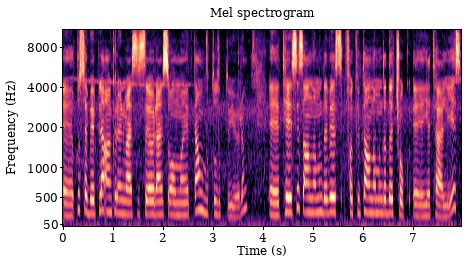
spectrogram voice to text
Ee, bu sebeple Ankara Üniversitesi öğrencisi olmaktan mutluluk duyuyorum. E, tesis anlamında ve fakülte anlamında da çok e, yeterliyiz.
